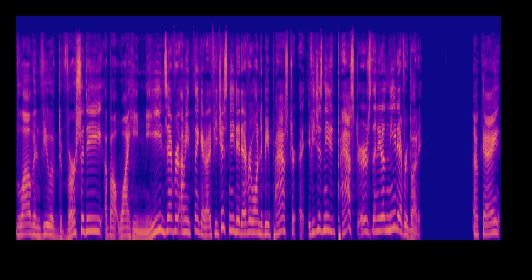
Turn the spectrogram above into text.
love and view of diversity, about why he needs every I mean, think about it. If he just needed everyone to be pastor, if he just needed pastors, then he doesn't need everybody. Okay.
